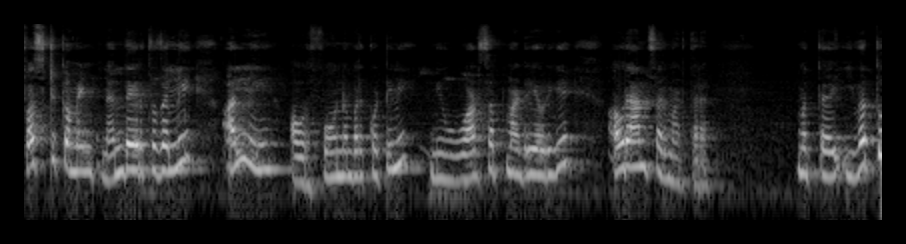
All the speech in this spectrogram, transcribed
ಫಸ್ಟ್ ಕಮೆಂಟ್ ನಂದ ಇರ್ತದಲ್ಲಿ ಅಲ್ಲಿ ಅವ್ರ ಫೋನ್ ನಂಬರ್ ಕೊಟ್ಟಿನಿ. ನೀವು ವಾಟ್ಸಪ್ ಮಾಡಿರಿ ಅವರಿಗೆ. ಅವ್ರು ಆನ್ಸರ್ ಮಾಡ್ತಾರೆ. ಮತ್ತು ಇವತ್ತು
